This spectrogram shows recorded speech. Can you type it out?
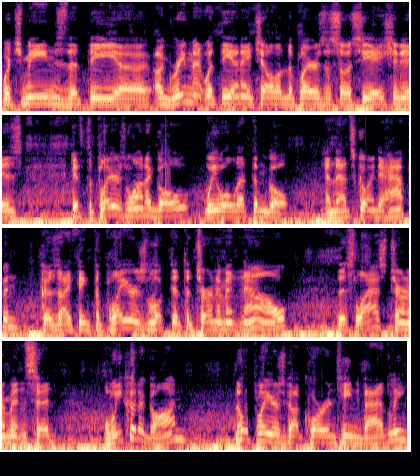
which means that the uh, agreement with the NHL and the Players Association is if the players want to go, we will let them go. And that's going to happen because I think the players looked at the tournament now, this last tournament, and said, we could have gone. No players got quarantined badly.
